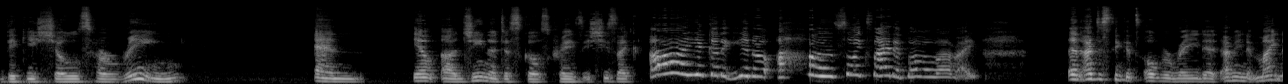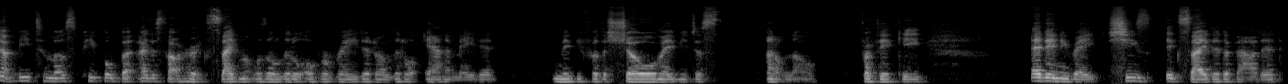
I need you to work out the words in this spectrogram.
Vicki shows her ring and uh, Gina just goes crazy. She's like, oh, you're gonna, you know, oh, I'm so excited, blah, blah, blah, right? And I just think it's overrated. I mean, it might not be to most people, but I just thought her excitement was a little overrated or a little animated. Maybe for the show, maybe just, I don't know, for Vicki. At any rate, she's excited about it,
